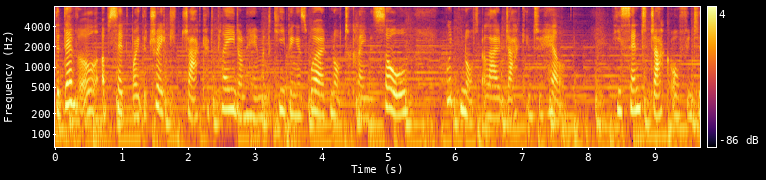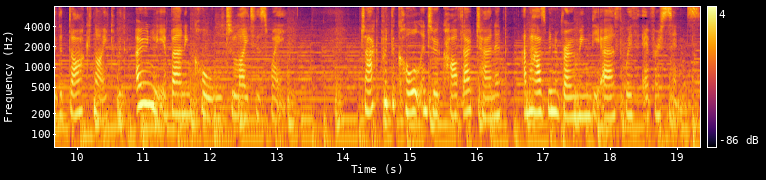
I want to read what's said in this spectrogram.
The devil, upset by the trick Jack had played on him and keeping his word not to claim his soul, would not allow Jack into hell. He sent Jack off into the dark night with only a burning coal to light his way. Jack put the coal into a carved out turnip and has been roaming the earth with ever since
